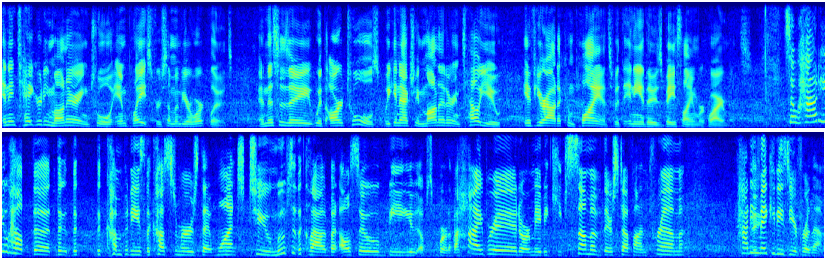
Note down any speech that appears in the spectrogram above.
an integrity monitoring tool in place for some of your workloads. And this is a, with our tools, we can actually monitor and tell you if you're out of compliance with any of those baseline requirements. So how do you help the, the, the, the, companies, the customers that want to move to the cloud but also be a sort of a hybrid or maybe keep some of their stuff on-prem? How do you make it easier for them?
